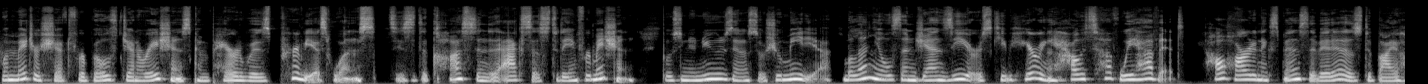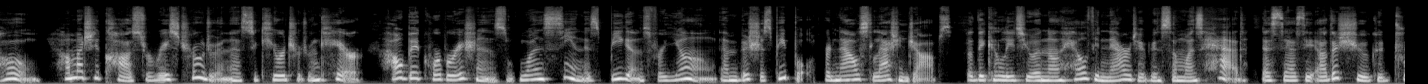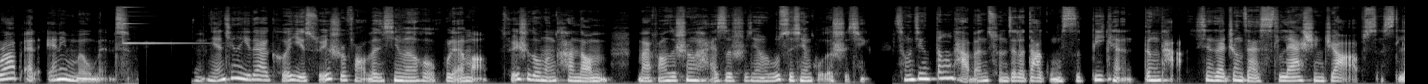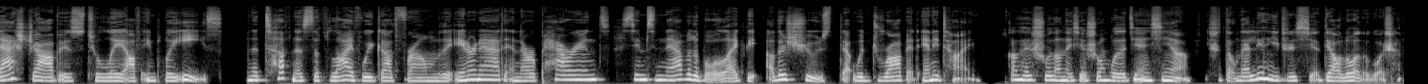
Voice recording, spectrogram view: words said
One major shift for both generations compared with previous ones is the constant access to the information, both in the news and social media. Millennials and Gen Zers keep hearing how tough we have it, how hard and expensive it is to buy a home, how much it costs to raise children and secure children care, how big corporations, once seen as beacons for young, ambitious people, are now slashing jobs. But they can lead to an unhealthy narrative in someone's head that says the other shoe could drop at any moment. 年轻的一代可以随时访问新闻和互联网，随时都能看到买房子、生孩子是件如此辛苦的事情。曾经灯塔般存在的大公司 Beacon 灯塔，现在正在 slashing jobs. Slash job is to lay off employees. And the toughness of life we got from the internet and our parents seems inevitable, like the other shoes that would drop at any time. 刚才说到那些生活的艰辛啊，是等待另一只鞋掉落的过程。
